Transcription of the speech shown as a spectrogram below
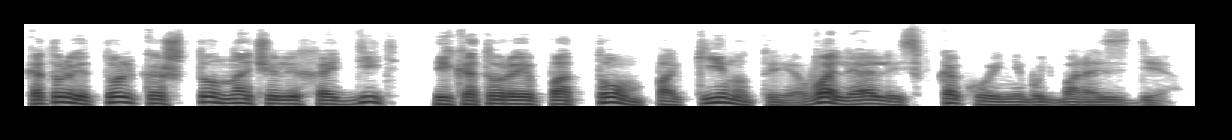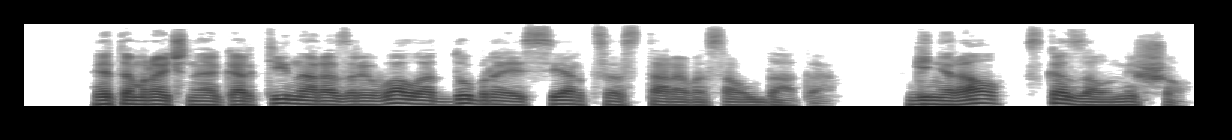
которые только что начали ходить и которые потом, покинутые, валялись в какой-нибудь борозде. Эта мрачная картина разрывала доброе сердце старого солдата. Генерал сказал Мишо.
